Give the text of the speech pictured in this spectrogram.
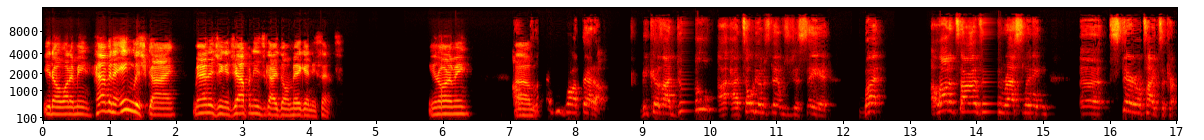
You know what I mean? Having an English guy managing a Japanese guy don't make any sense. You know what I mean? I'm glad you brought that up because I do, I, I, totally understand what you just said, but a lot of times in wrestling, uh, stereotypes occur.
